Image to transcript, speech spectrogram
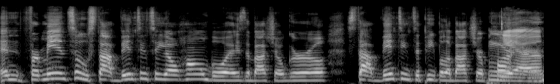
and for men too, stop venting to your homeboys about your girl. Stop venting to people about your partner. Yeah,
